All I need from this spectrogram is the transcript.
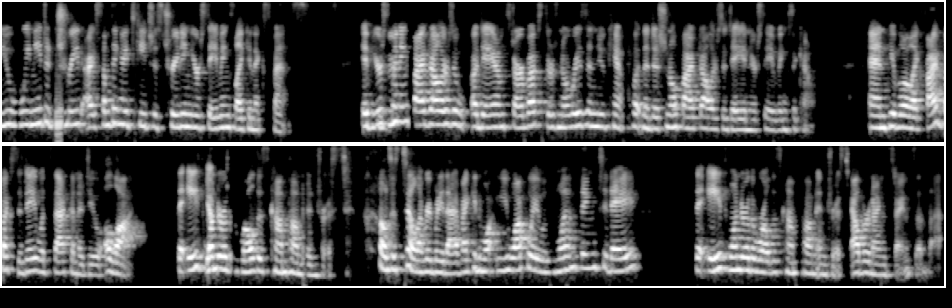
you we need to treat I something I teach is treating your savings like an expense. If you're mm-hmm. spending five dollars a day on Starbucks, there's no reason you can't put an additional five dollars a day in your savings account. And people are like, five bucks a day, what's that going to do? A lot. The eighth yep. wonder of the world is compound interest. I'll just tell everybody that if I can, walk, you walk away with one thing today, the eighth wonder of the world is compound interest. Albert Einstein said that.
